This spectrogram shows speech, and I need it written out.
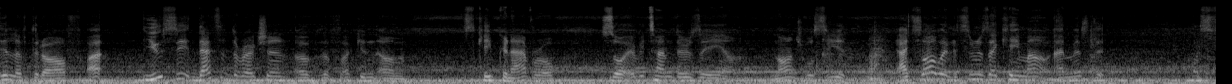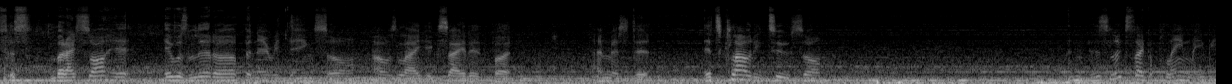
It, it lifted off. I, you see, that's the direction of the fucking um, Cape Canaveral. So every time there's a um, launch, we'll see it. I saw it as soon as I came out. I missed it. Just- but I saw it. It was lit up and everything. So I was like excited, but I missed it. It's cloudy too, so. This looks like a plane, maybe.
